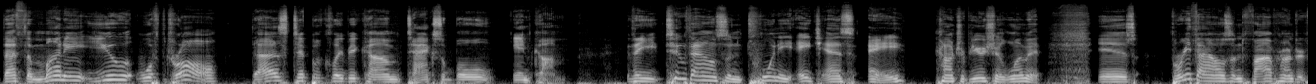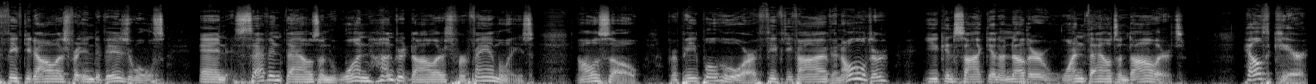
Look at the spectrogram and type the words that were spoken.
that the money you withdraw does typically become taxable income. The 2020 HSA contribution limit is $3,550 for individuals and $7,100 for families. Also, for people who are 55 and older, you can sock in another $1,000. Healthcare,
